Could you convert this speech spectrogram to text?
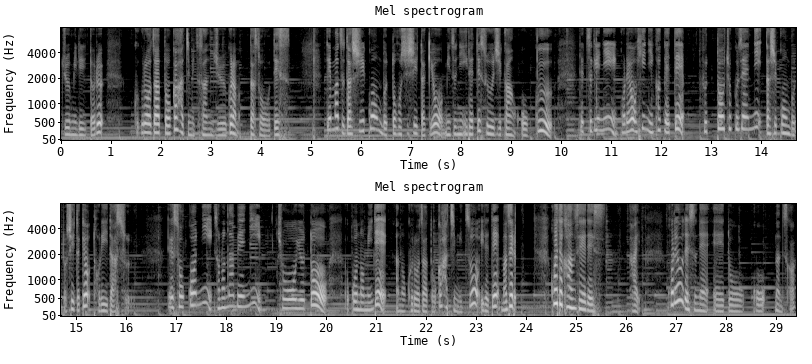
10ml、黒砂糖か蜂蜜 30g だそうです。でまずだし昆布と干し椎茸を水に入れて数時間置く。で次にこれを火にかけて沸騰直前にだし昆布と椎茸を取り出す。でそこにその鍋に醤油とお好みであの黒砂糖か蜂蜜を入れて混ぜる。これで完成です。はい。これをですねえっ、ー、とこう何ですか？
